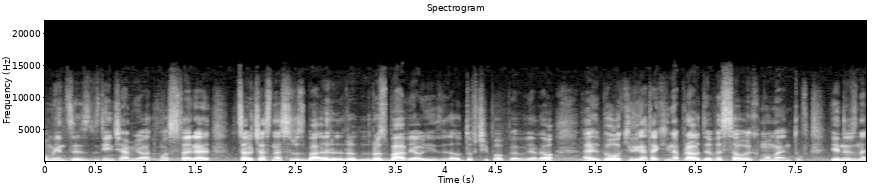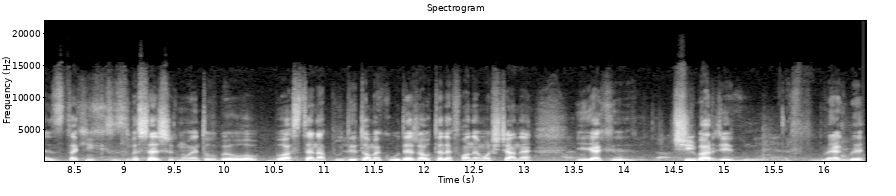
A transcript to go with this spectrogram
pomiędzy zdjęciami o atmosferę, cały czas nas rozba ro- rozbawiał i o dowcip opowiadał, ale było kilka takich naprawdę wesołych momentów. Jednym z, z takich z weselszych momentów było, była scena, gdy Tomek uderzał telefonem o ścianę i jak ci bardziej jakby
